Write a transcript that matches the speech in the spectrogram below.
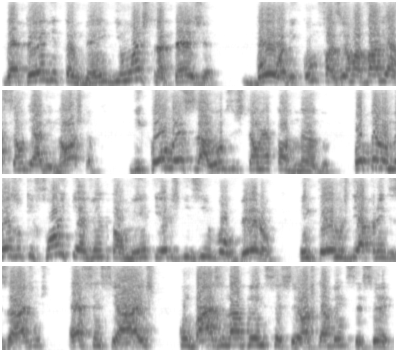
depende também de uma estratégia boa de como fazer uma avaliação diagnóstica de como esses alunos estão retornando, ou pelo menos o que foi que eventualmente eles desenvolveram em termos de aprendizagens essenciais com base na BNCC. Eu acho que a BNCC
